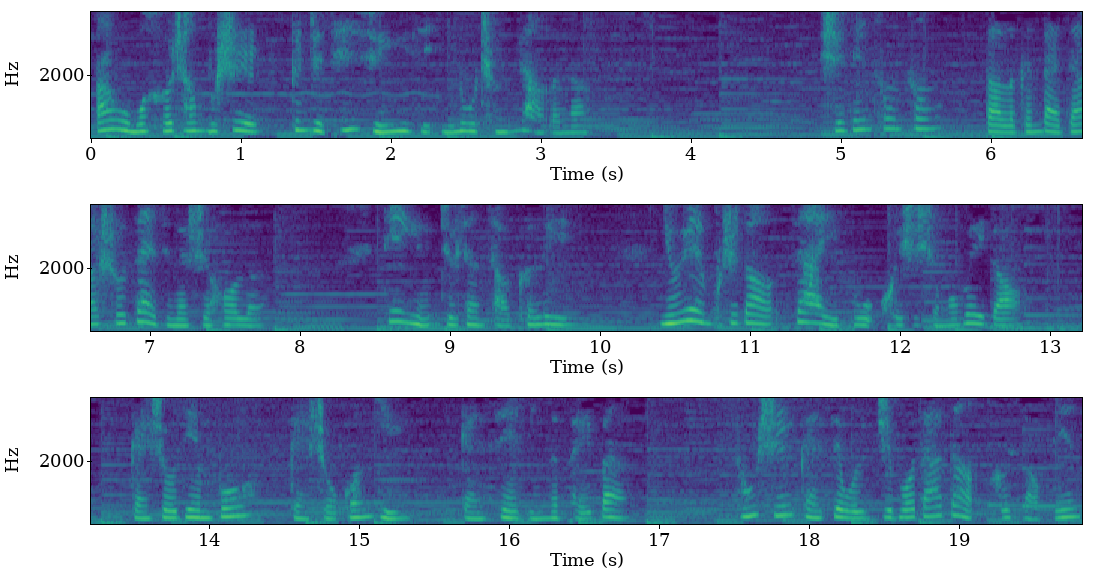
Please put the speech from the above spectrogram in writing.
而我们何尝不是跟着千寻一起一路成长了呢？时间匆匆，到了跟大家说再见的时候了。电影就像巧克力，你永远不知道下一步会是什么味道。感受电波，感受光影，感谢您的陪伴，同时感谢我的直播搭档和小编。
